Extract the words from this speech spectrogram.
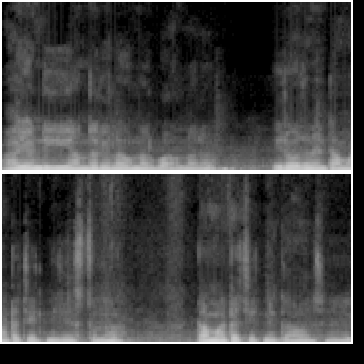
హాయ్ అండి అందరు ఎలా ఉన్నారు? బాగున్నారా? ఈరోజు నేను టమాటా చట్నీ చేస్తున్నా. టమాటా చట్నీకి కావాల్సినవి.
